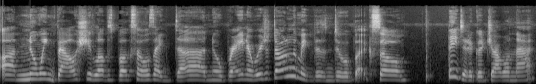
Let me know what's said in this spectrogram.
Um, knowing Belle, she loves books. So I was like, duh, no brainer. We should totally make this into a book. So they did a good job on that.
